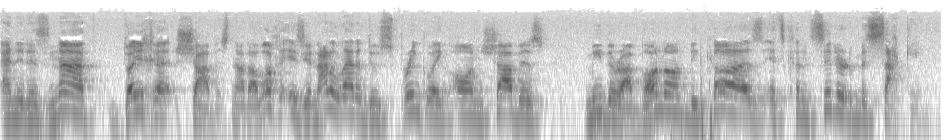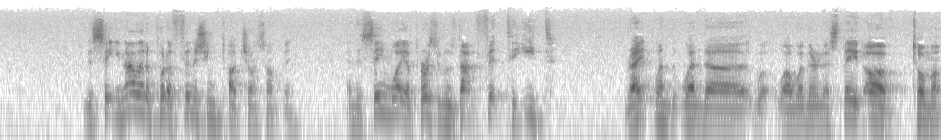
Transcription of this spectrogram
And it is not doiche Shabbos. Now the halacha is you're not allowed to do sprinkling on Shabbos midirabanon because it's considered misaking. You're not allowed to put a finishing touch on something. And the same way, a person who's not fit to eat, right? When when the well, when they're in a state of tuma,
